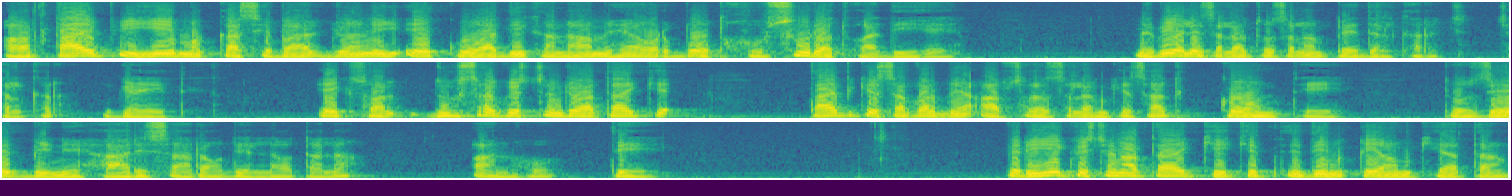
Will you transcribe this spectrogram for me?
और ताइप ये मक्का से बाहर, जो है ना एक वादी का नाम है और बहुत खूबसूरत वादी है। नबी सलाम पैदल कर, चलकर गए थे। एक सवाल, दूसरा क्वेश्चन जो आता है कि ताइब के सफ़र में आप वसल्लम के साथ कौन थे? तो जैद बिन हारिसा रौदल्ला हो थे। फिर ये क्वेश्चन आता है कि कितने दिन क्याम किया था?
